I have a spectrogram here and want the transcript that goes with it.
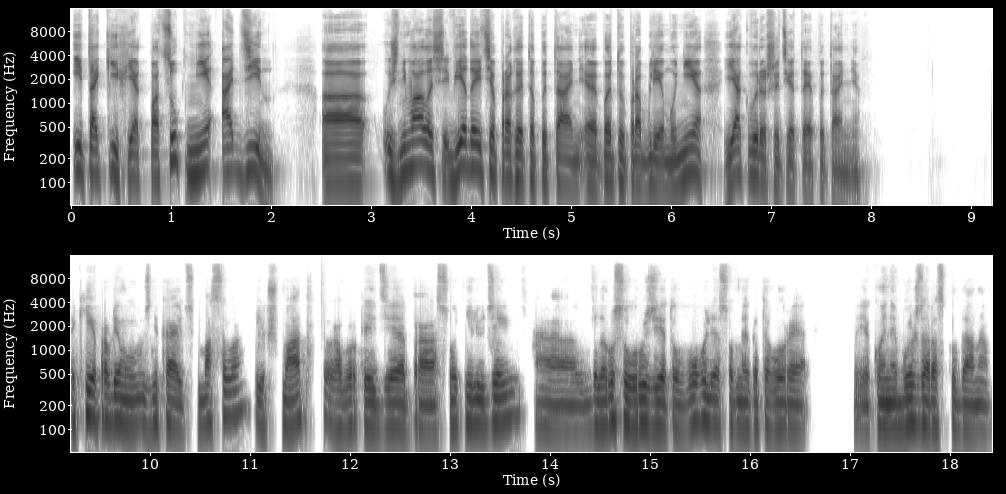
І таких як пацук не один узнімалася ведаеце про гэта пытань эту праблему? Не? Як вырашыць гэтае пытанне? Такія праблемы ўзнікаюць масава іх шмат. Гаворка ідзе пра сотні людзей. Беларусы ў Грузіі это ўвогуле асобная катэгорыя якой найбольш зараз складана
